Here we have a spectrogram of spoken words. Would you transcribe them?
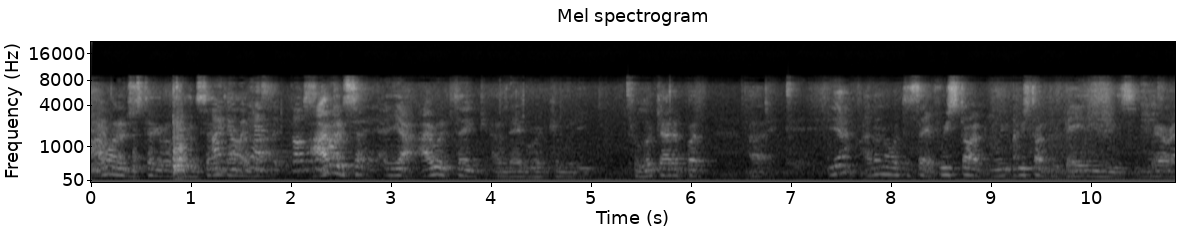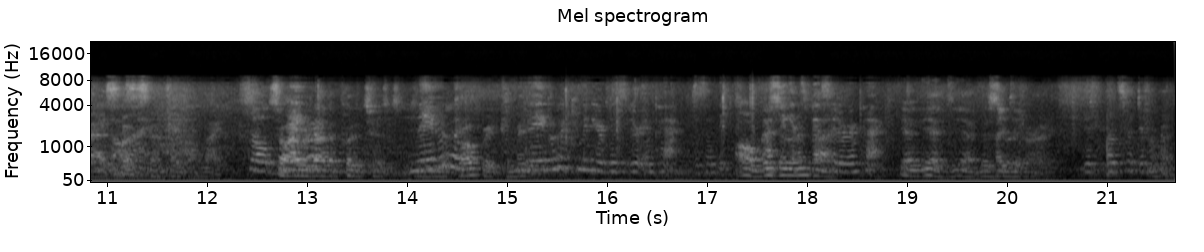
I wanna just take it off the consent I know, it has to go I somewhere. would say, yeah, I would think a neighborhood committee to look at it, but, uh, yeah, I don't know what to say. If we start, we, we start debating these whereas, All it's right. gonna take all night. So So I would neighbor- rather put it to the neighborhood- appropriate committee. Neighborhood committee or visitor impact, doesn't it? Oh, visitor I think impact. it's visitor impact, Yeah, yeah, yeah, visitors did. are. This- let's do a different one,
